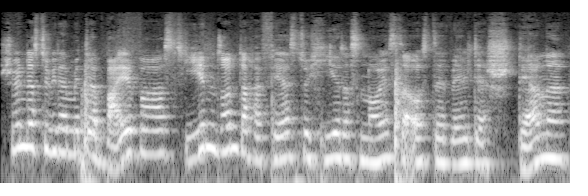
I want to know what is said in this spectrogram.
Schön, dass du wieder mit dabei warst. Jeden Sonntag erfährst du hier das Neueste aus der Welt der Sterne.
